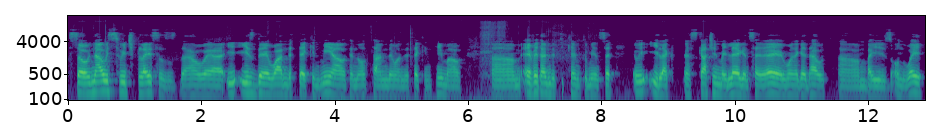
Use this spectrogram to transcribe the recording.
So now we switch places. Now uh, he's the one that taking me out, and all time the one that taking him out. Um, every time that he came to me and said he like uh, scratching my leg and said, "Hey, I want to get out," um, by his own way.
